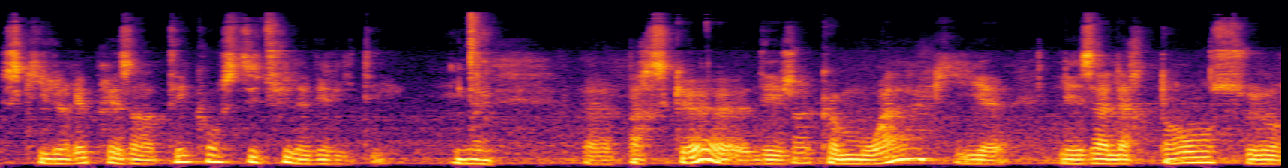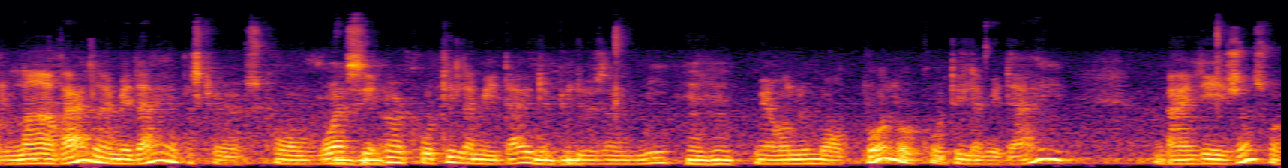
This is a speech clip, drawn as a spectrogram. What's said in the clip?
ce qui leur est présenté constitue la vérité. Parce que des gens comme moi qui les alertons sur l'envers de la médaille, parce que ce qu'on voit, c'est un côté de la médaille depuis deux ans et demi, mais on ne nous montre pas l'autre côté de la médaille, ben, les gens sont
